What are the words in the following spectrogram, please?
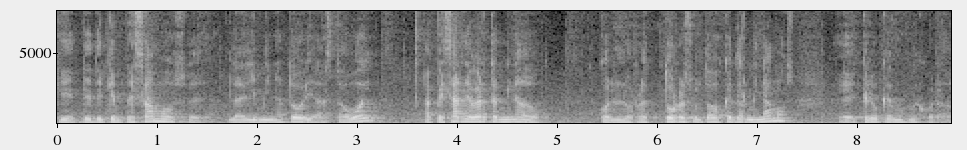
que desde que empezamos eh, la eliminatoria hasta hoy, a pesar de haber terminado con los re- dos resultados que terminamos, eh, creo que hemos mejorado,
